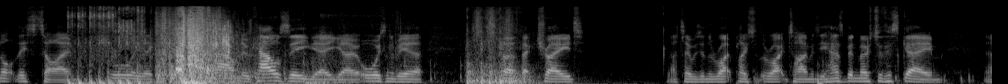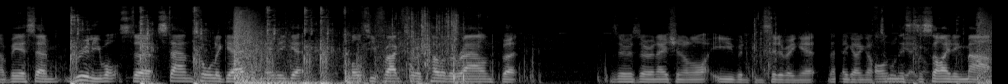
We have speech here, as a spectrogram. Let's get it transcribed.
not this time. Surely they can get him out. Lucaozy, there you go. Always going to be a perfect trade. Latte was in the right place at the right time, as he has been most of this game. Now VSM really wants to stand tall again and maybe get multi-frag to recover the round, but 0-0 Nation are not even considering it. They're going off on this deciding map.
